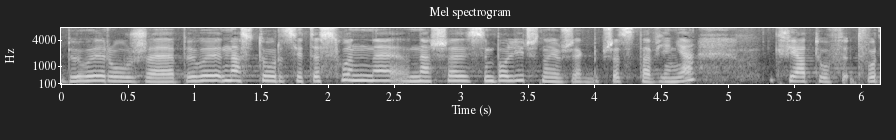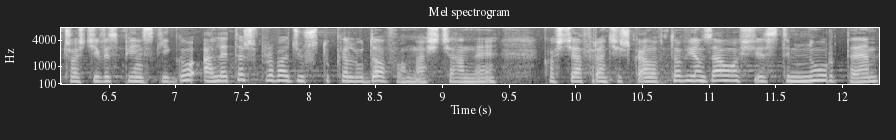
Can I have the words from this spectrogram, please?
były róże, były nasturcje, te słynne nasze symboliczne już jakby przedstawienia kwiatów twórczości Wyspiańskiego, ale też wprowadził sztukę ludową na ściany kościoła Franciszkanów. To wiązało się z tym nurtem,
